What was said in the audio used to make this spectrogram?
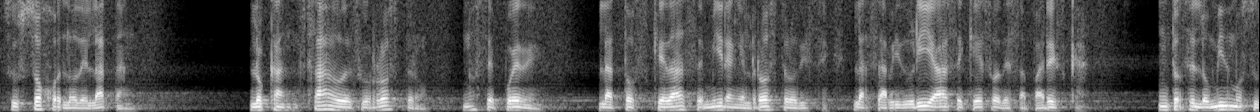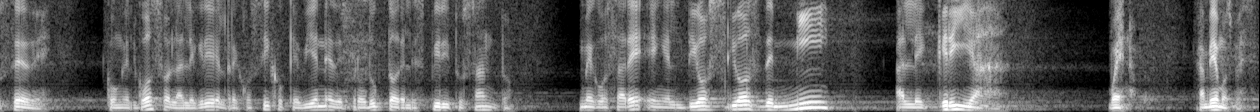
sus ojos lo delatan. Lo cansado de su rostro, no se puede. La tosquedad se mira en el rostro, dice. La sabiduría hace que eso desaparezca. Entonces lo mismo sucede con el gozo, la alegría y el regocijo que viene de producto del Espíritu Santo. Me gozaré en el Dios, Dios de mi alegría. Bueno, cambiemos pues.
